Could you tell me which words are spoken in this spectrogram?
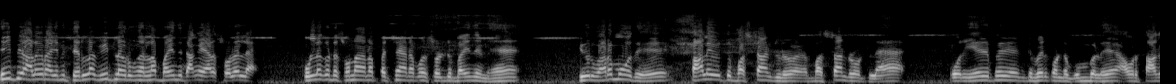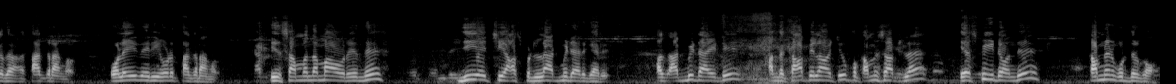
திருப்பி அழகுராஜனுக்கு தெரில வீட்டில் இருக்கவங்க எல்லாம் பயந்துட்டாங்க யாரும் சொல்லலை. உள்ளக்கிட்ட சொன்னாங்கன்னா பிரச்சனை ஆகிட சொல்லிட்டு பயந்துன்னு இவர் வரும்போது சாலையுத்து பஸ் ஸ்டாண்டில் பஸ் ஸ்டாண்ட் ரோட்டில் ஒரு ஏழு பேர் எட்டு பேர் கொண்ட கும்பல் அவர் தாக்குறாங்க தாக்குறாங்க. கொலை வெறியோடு தாக்குறாங்க. இது சம்மந்தமாக அவர் வந்து ஜிஹெச்சி ஹாஸ்பிட்டலில் அட்மிட் ஆயிருக்காரு. அது அட்மிட் ஆகிட்டு அந்த காப்பிலாம் வச்சு இப்போ கமிஷன் ஆஃபீஸில் எஸ்பி கிட்ட வந்து கம்ப்ளைண்ட் கொடுத்துருக்கோம்.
